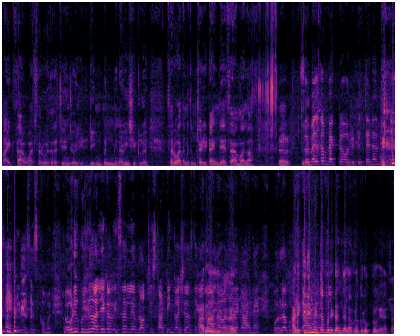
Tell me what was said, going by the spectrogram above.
बाईकचा आवाज सर्व जरा चेंज होईल एडिटिंग पण मी नवीन शिकलो आहे सर्व आता मी तुमच्यासाठी टाईम द्यायचा आम्हाला. तर welcome back to our YouTube channel एवढी खुशी झाली का? विसरले ब्लॉगची स्टार्टिंग कशी असते? काय अरे काय नाही? पोरगा कुठे आणि किती मिनिटं पहिले डन झाला आपला ग्रोप्रो घ्यायचा?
